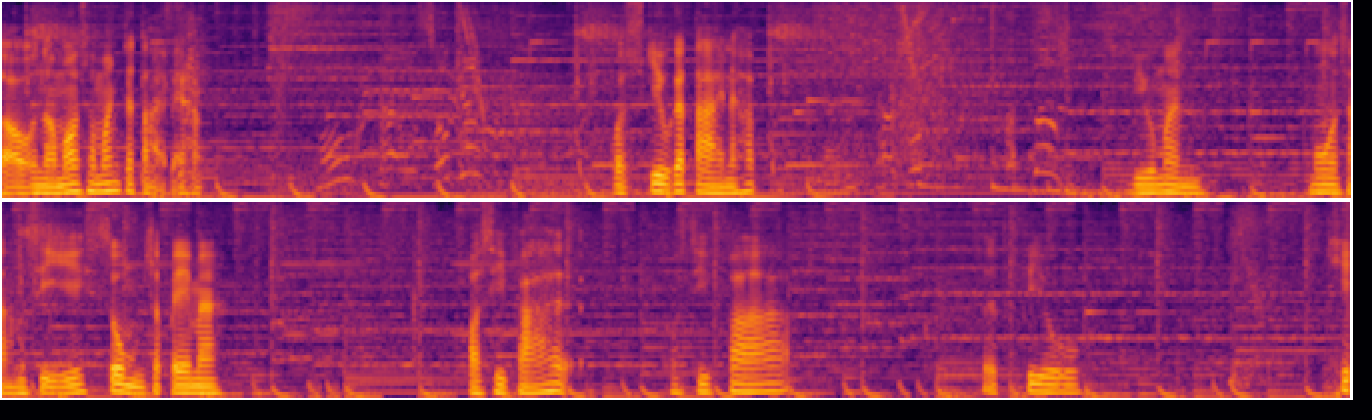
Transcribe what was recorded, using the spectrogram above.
เรา normal summon กระต่ายไปครับ กดสกิลกระต่ายนะครับ บิวมันโม่สามสี สุ่ม สเปย์มา ขอสีฟ้า ขอสีฟ้าเปิดฟิล เค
